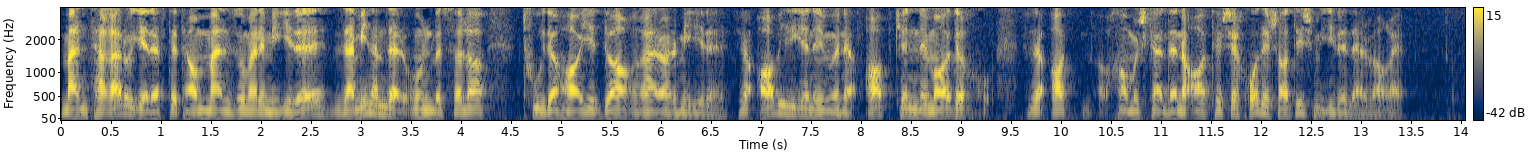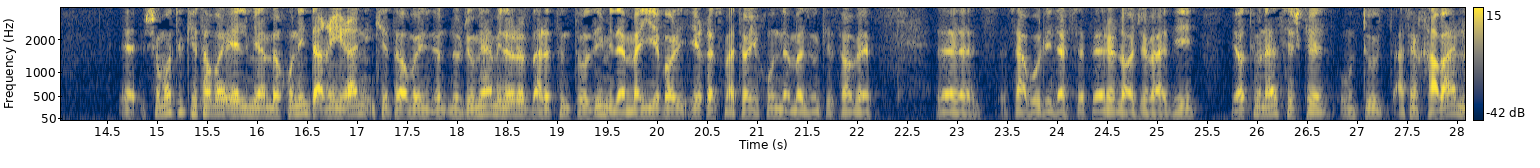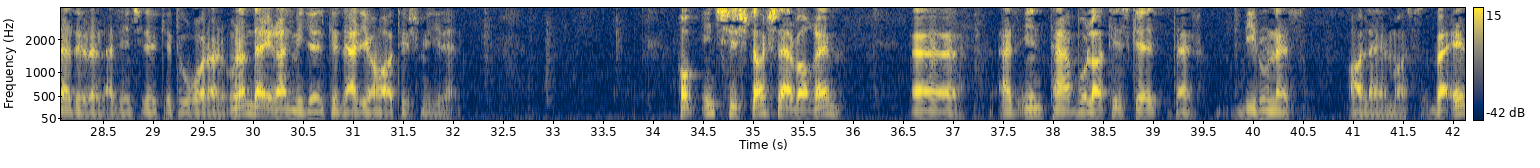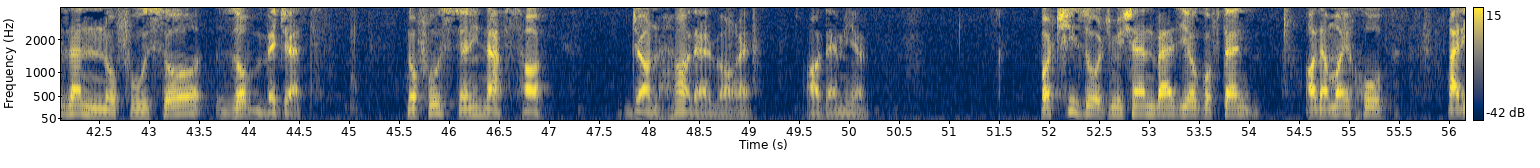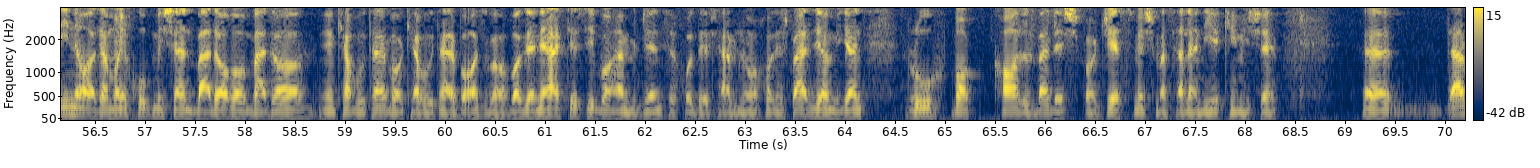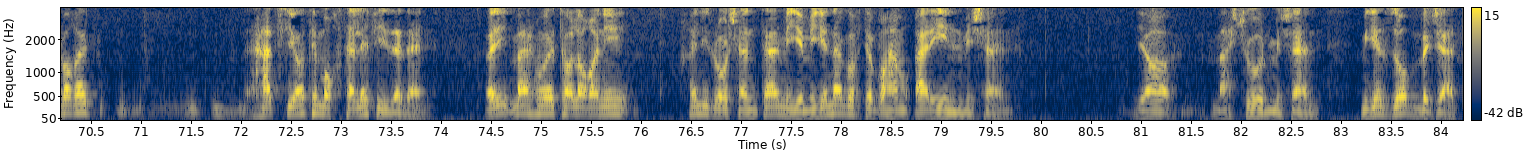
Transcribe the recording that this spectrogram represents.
منطقه رو گرفته تمام منظومه رو می‌گیره هم در اون به صلاح توده های داغ قرار می‌گیره. یا آبی دیگه نمیمونه. آب که نماد خاموش کردن آتشه خودش آتیش می‌گیره در واقع. شما تو کتاب علمی هم بخونین دقیقا کتاب نجومی هم اینا رو براتون توضیح میدم. من یه بار یه قسمت هایی خوندم از اون کتاب صبوری در سفر لاجوردی. یادتون هستش که اون تو اصلا خبر ندارن از این چیزی که تو قرآن. اونم دقیقا میگه که دریاها آتش می‌گیرن. خب این شیشتاش در واقع از این تحولاتی است که در بیرون از عالم ماست. و ازن نفوس و زبجت. نفوس یعنی نفس ها جان ها در واقع آدمی هم. با چی زوج میشن؟ بعضیا گفتن آدمای خوب قرین آدمای خوب میشن. بدا با بدا یعنی کبوتر با کبوتر باز با باز. یعنی هر کسی با هم جنس خودش هم نوع خودش. بعضیا میگن روح با کالبدش با جسمش مثلا یکی میشه. در واقع حدسیات مختلفی زدن. ولی مرحوم طالقانی خیلی روشنتر میگه. میگه نگفته با هم قرین میشن یا محجور میشن. میگه زب بجد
